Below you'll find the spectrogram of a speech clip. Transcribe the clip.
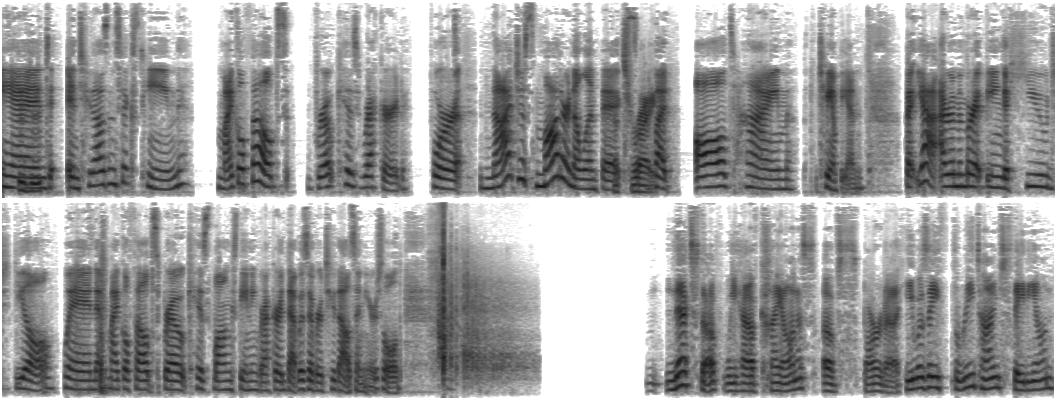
And mm-hmm. in 2016, Michael Phelps broke his record for not just modern Olympics, That's right. but all time champion. But yeah, I remember it being a huge deal when Michael Phelps broke his long-standing record that was over 2,000 years old. Next up, we have Chionis of Sparta. He was a three-time Stadion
